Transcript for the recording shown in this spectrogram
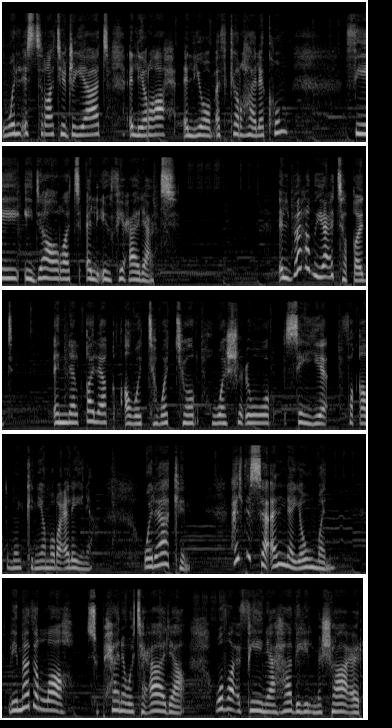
والاستراتيجيات اللي راح اليوم أذكرها لكم في إدارة الانفعالات. البعض يعتقد أن القلق أو التوتر هو شعور سيء فقط ممكن يمر علينا. ولكن هل تساءلنا يوما لماذا الله سبحانه وتعالى وضع فينا هذه المشاعر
